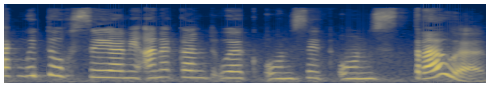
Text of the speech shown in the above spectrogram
ek moet tog sê aan die ander kant ook ons het ons troue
